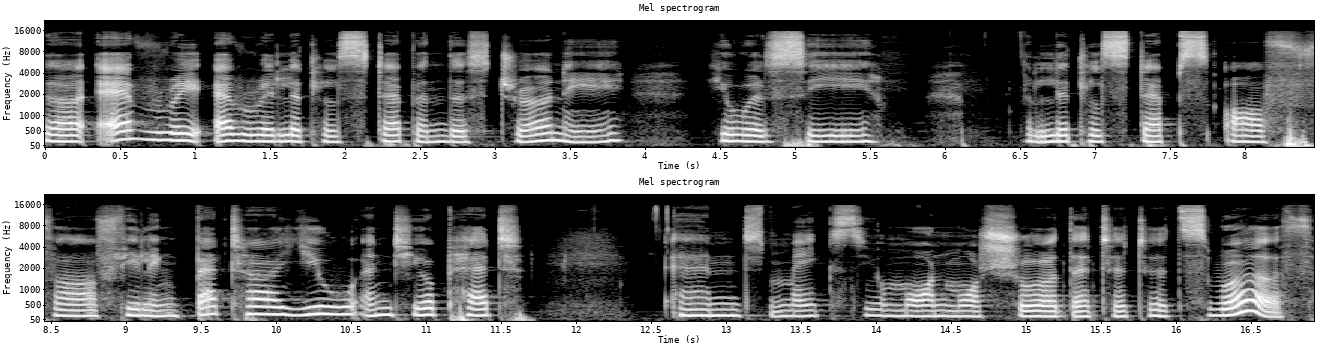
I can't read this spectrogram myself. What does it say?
uh, every, every little step in this journey, you will see the little steps of uh, feeling better, you and your pet and makes you more and more sure that it, it's worth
